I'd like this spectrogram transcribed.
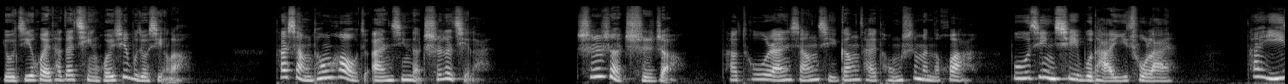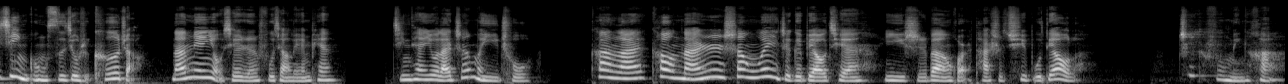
有机会他再请回去不就行了？他想通后就安心的吃了起来。吃着吃着，他突然想起刚才同事们的话，不禁气不打一处来。他一进公司就是科长，难免有些人浮想联翩。今天又来这么一出，看来靠男人上位这个标签，一时半会儿他是去不掉了。这个傅明翰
